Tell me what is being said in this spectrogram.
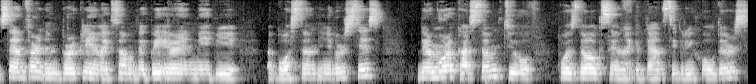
Stanford and Berkeley and like some of the Bay Area and maybe uh, Boston universities, they're more accustomed to postdocs and like advanced degree holders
